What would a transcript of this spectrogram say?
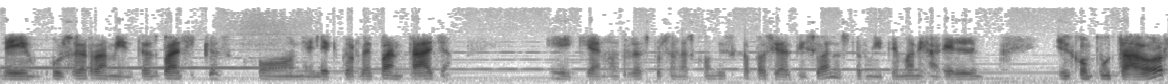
de un curso de herramientas básicas con el lector de pantalla, eh, que a nosotros las personas con discapacidad visual nos permite manejar el, el computador.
